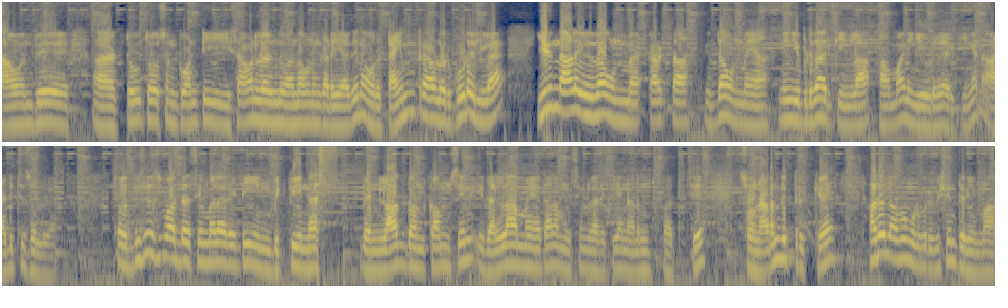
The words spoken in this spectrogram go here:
நான் வந்து டூ தௌசண்ட் டுவெண்ட்டி செவன்லேருந்து வந்தவனும் கிடையாது. நான் ஒரு டைம் ட்ராவலர் கூட இல்லை. இருந்தாலும் இதுதான் உண்மை. கரெக்டாக இதுதான் உண்மையா? நீங்கள் இப்படி தான் இருக்கீங்களா? ஆமாம் நீங்கள் இப்படி தான் இருக்கீங்க. நான் அடித்து சொல்லுவேன். So this is what the similarity in between us when lockdown comes in இது எல்லாமே தான் நமக்கு சிமிலாரிட்டியாக நடந்து பார்த்துச்சு ஸோ நடந்துகிட்ருக்கு அதுவும் இல்லாமல் உங்களுக்கு ஒரு விஷயம் தெரியுமா?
